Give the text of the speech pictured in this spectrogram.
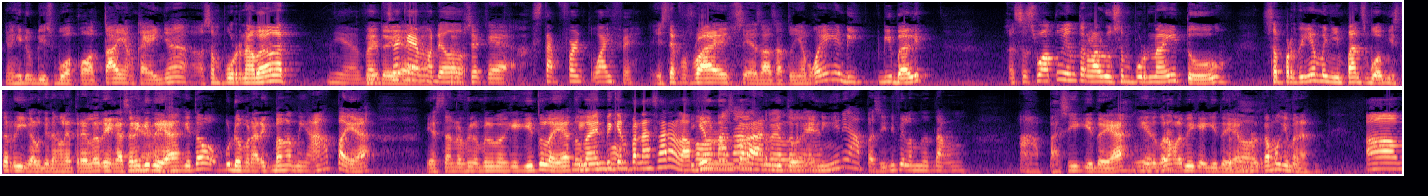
Yang hidup di sebuah kota yang kayaknya eh, sempurna banget. Iya, Gitu vibes-nya ya. kayak model kayak Stepford Wife ya. Step of Wives ya salah satunya. Pokoknya yang di, di balik sesuatu yang terlalu sempurna itu sepertinya menyimpan sebuah misteri kalau kita ngeliat trailernya kasarnya Iya. gitu ya. Kita udah menarik banget nih apa ya? Ya standar film-film kayak gitu lah ya. Lumayan Kayaknya, bikin penasaran lah bikin kalau nonton penasaran gitu. trailernya. Endingnya ini apa sih? Ini film tentang apa sih gitu ya? Iya, gitu kurang lebih kayak gitu ya. betul, Menurut kamu betul. gimana? Um,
